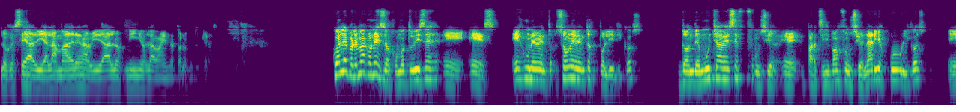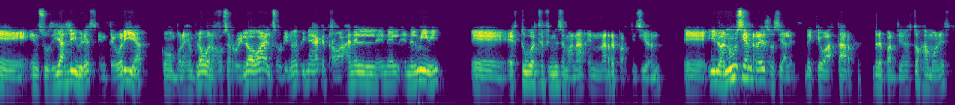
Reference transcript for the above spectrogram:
lo que sea, Día la Madre, Navidad, los niños, la vaina, todo lo que tú quieras. ¿Cuál es el problema con eso? Como tú dices, eh, es, es un evento, son eventos políticos donde muchas veces eh, participan funcionarios públicos en sus días libres, en teoría, como por ejemplo, bueno, José Ruilova, el sobrino de Pineda, que trabaja en el, en el, en el MIBI, eh, estuvo este fin de semana en una repartición eh, y lo anuncia en redes sociales de que va a estar repartiendo estos jamones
